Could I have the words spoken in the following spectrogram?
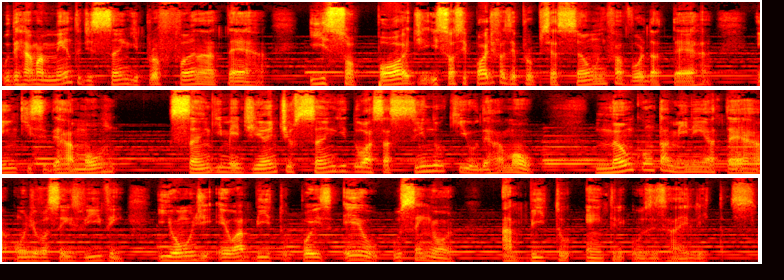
O derramamento de sangue profana a terra e só pode e só se pode fazer propiciação em favor da terra em que se derramou sangue mediante o sangue do assassino que o derramou. Não contaminem a terra onde vocês vivem e onde eu habito, pois eu, o Senhor, habito entre os israelitas.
